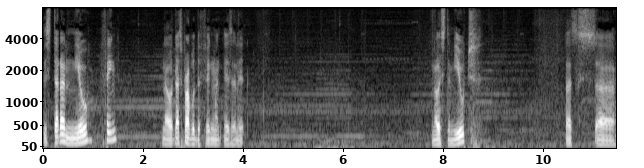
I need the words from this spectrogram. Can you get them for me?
Is that a new thing? No, that's probably the figment, isn't it? No, it's the mute. That's, uh...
